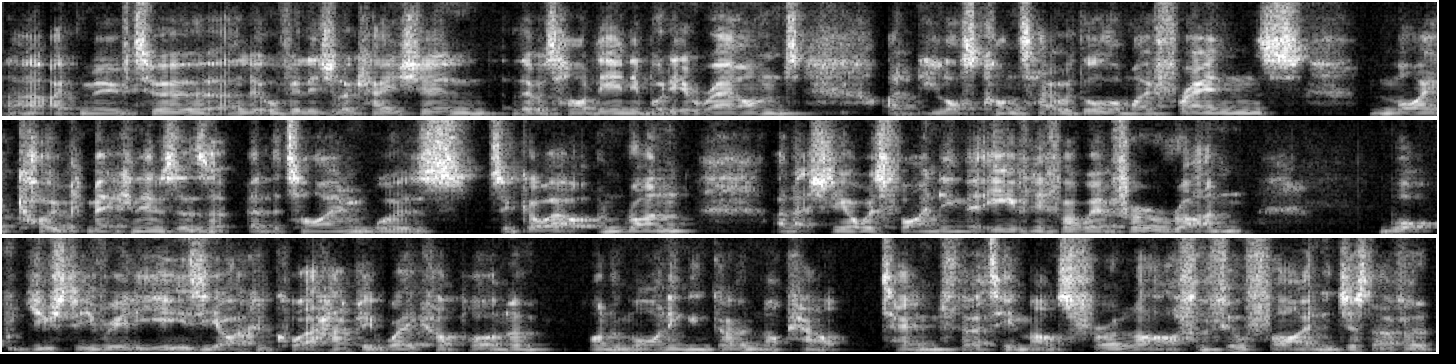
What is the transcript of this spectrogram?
Uh, I'd moved to a, a, little village location. There was hardly anybody around. I'd lost contact with all of my friends. My cope mechanism at the time was to go out and run. And actually, I was finding that even if I went for a run, what used to be really easy, I could quite happily wake up on a on a morning and go knock out 10, 13 miles for a laugh and feel fine and just have a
